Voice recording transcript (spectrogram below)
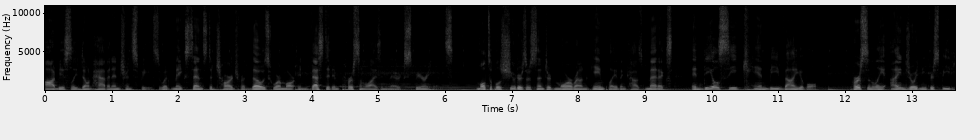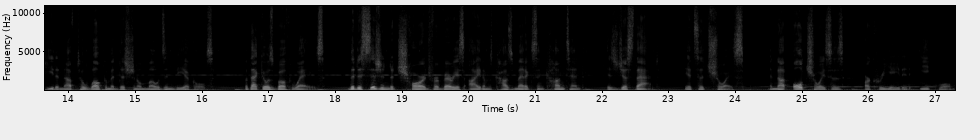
obviously don't have an entrance fee, so it makes sense to charge for those who are more invested in personalizing their experience. Multiple shooters are centered more around gameplay than cosmetics, and DLC can be valuable. Personally, I enjoyed Need for Speed Heat enough to welcome additional modes and vehicles. But that goes both ways. The decision to charge for various items, cosmetics, and content is just that. It's a choice. And not all choices are created equal.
